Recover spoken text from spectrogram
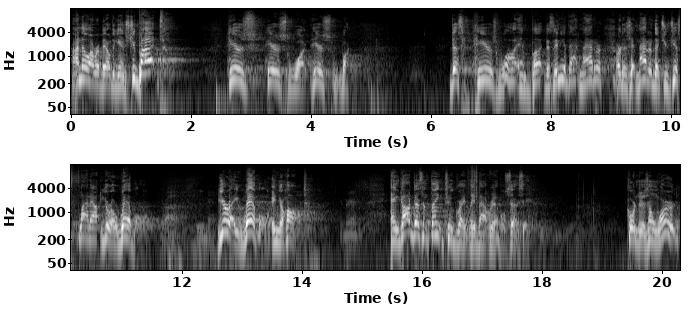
I know I rebelled against you, but here's here's what here's what Does here's what and but, does any of that matter? Or does it matter that you just flat out, you're a rebel? Right. Amen. You're a rebel in your heart. Amen. And God doesn't think too greatly about rebels, does he? According to his own word.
